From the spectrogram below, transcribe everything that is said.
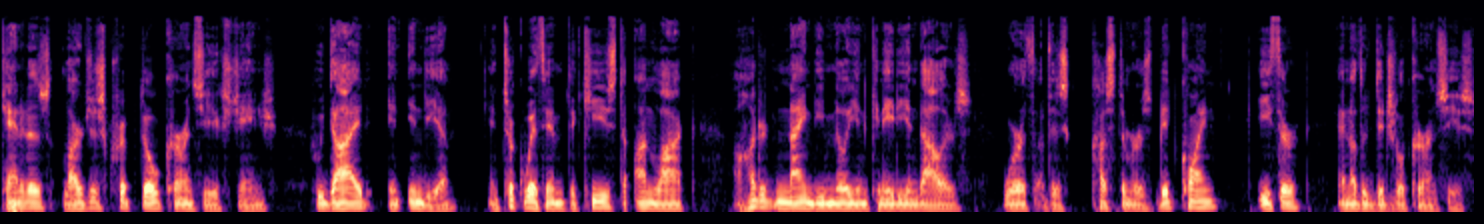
Canada's largest cryptocurrency exchange, who died in India and took with him the keys to unlock 190 million Canadian dollars worth of his customers' Bitcoin, Ether, and other digital currencies.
